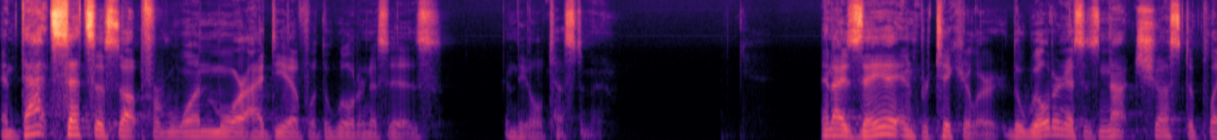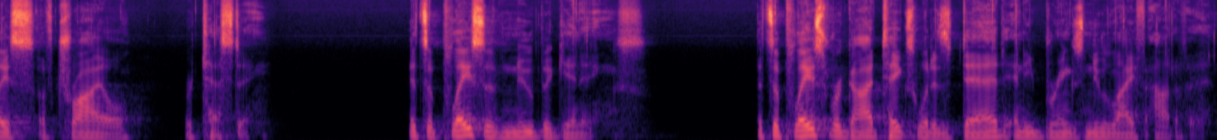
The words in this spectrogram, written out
And that sets us up for one more idea of what the wilderness is in the Old Testament. In Isaiah in particular, the wilderness is not just a place of trial or testing. It's a place of new beginnings. It's a place where God takes what is dead and he brings new life out of it.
